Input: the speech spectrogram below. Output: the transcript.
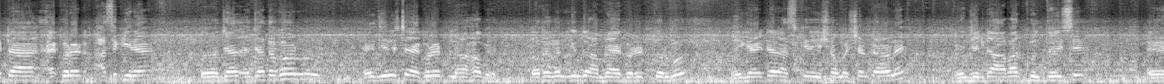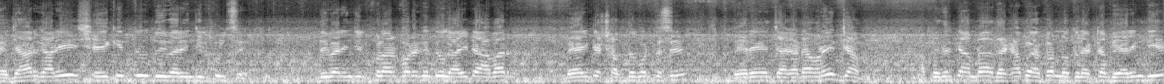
এটা অ্যাকুরেট আছে কি না তো যতক্ষণ এই জিনিসটা অ্যাকুরেট না হবে, ততক্ষণ কিন্তু আমরা অ্যাকুরেট করব। এই গাড়িটার আজকে এই সমস্যার কারণে ইঞ্জিনটা আবার খুলতে হয়েছে যার গাড়ি সেই কিন্তু দুইবার ইঞ্জিন খুলছে। দুইবার ইঞ্জিন খোলার পরে কিন্তু গাড়িটা আবার বেয়ারিংটা শব্দ করতেছে। বেয়ারিংয়ের জায়গাটা অনেক জাম আপনাদেরকে আমরা দেখাবো এখন নতুন একটা বেয়ারিং দিয়ে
